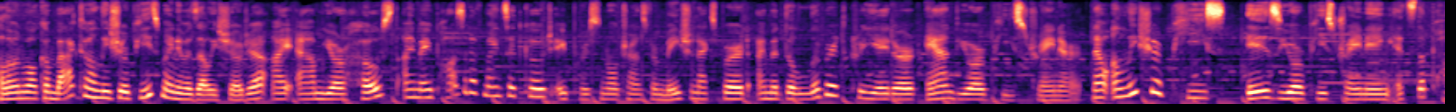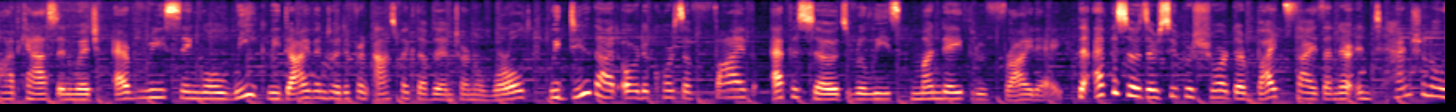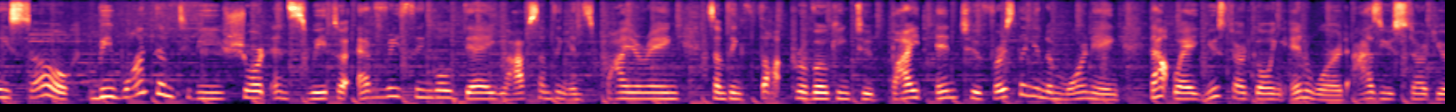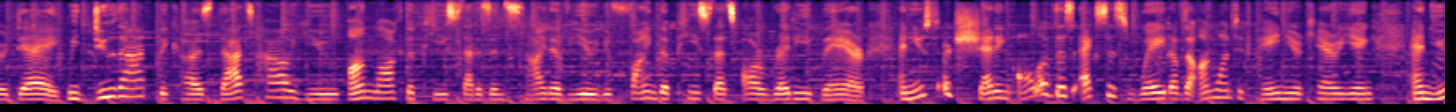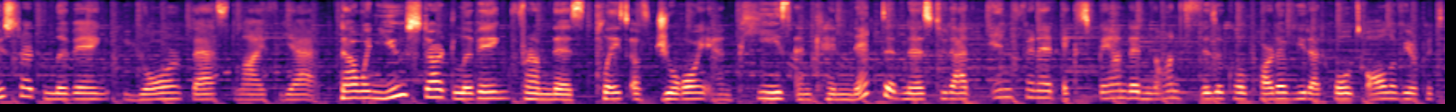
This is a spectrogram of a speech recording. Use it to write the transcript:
Hello and welcome back to Unleash Your Peace. My name is Ellie Shoja. I am your host. I'm a positive mindset coach, a personal transformation expert. I'm a deliberate creator and your peace trainer. Now, Unleash Your Peace is Your Peace Training. It's the podcast in which every single week we dive into a different aspect of the internal world. We do that over the course of five episodes released Monday through Friday. The episodes are super short, they're bite sized, and they're intentionally so. We want them to be short and sweet so every single day you have something inspiring, something thought provoking to bite into first thing in the morning. That way you start going inward as you start your day. We do that because that's how you unlock the peace that is inside of you. You find the peace that's already there and you start shedding all of this excess weight of the unwanted pain you're carrying and you start living your best life yet. Now, when you start living from this place of joy and peace and connectedness to that infinite, expanded, non physical part of you that holds all of your potential,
